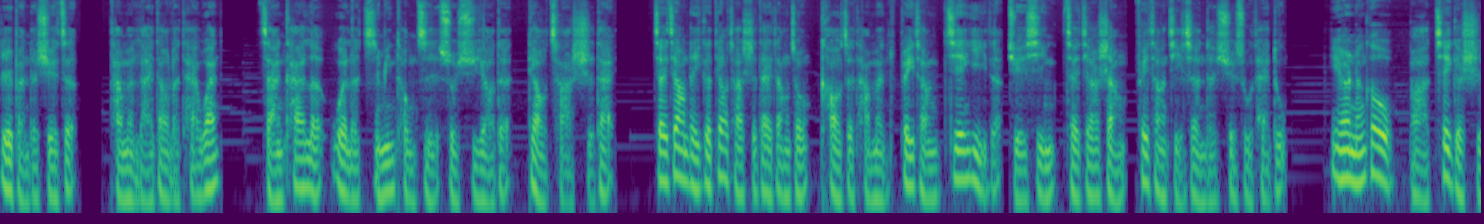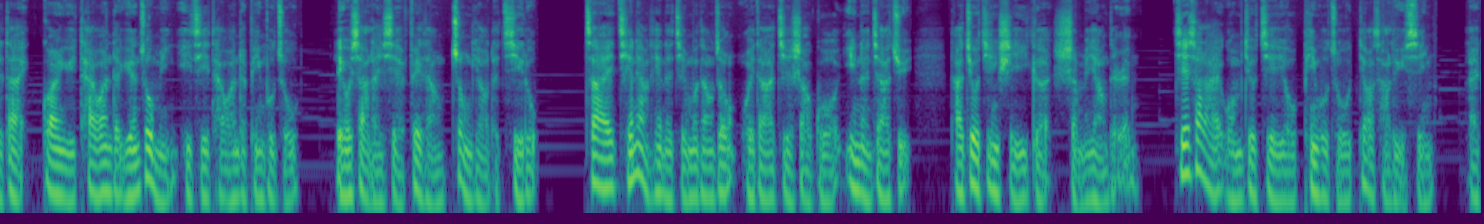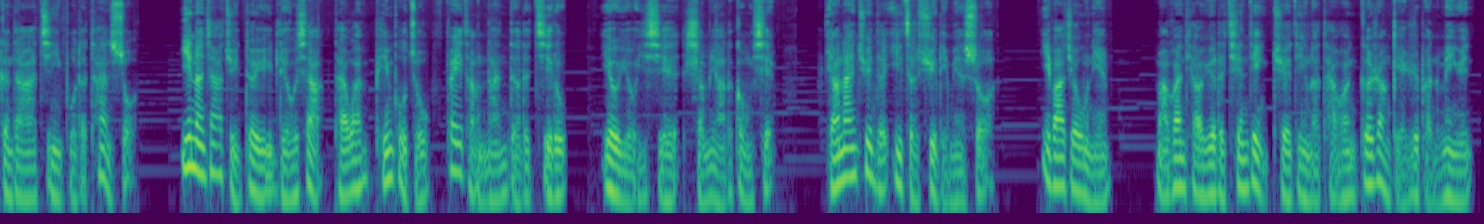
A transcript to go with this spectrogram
日本的学者他们来到了台湾，展开了为了殖民统治所需要的调查时代。在这样的一个调查时代当中，靠着他们非常坚毅的决心，再加上非常谨慎的学术态度，因而能够把这个时代关于台湾的原住民以及台湾的平埔族留下了一些非常重要的记录。在前两天的节目当中，为大家介绍过伊能家具。他究竟是一个什么样的人？接下来，我们就借由平埔族调查旅行来跟大家进一步的探索。伊能嘉矩对于留下台湾平埔族非常难得的记录，又有一些什么样的贡献？杨南郡的译者序里面说，一八九五年马关条约的签订，决定了台湾割让给日本的命运。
